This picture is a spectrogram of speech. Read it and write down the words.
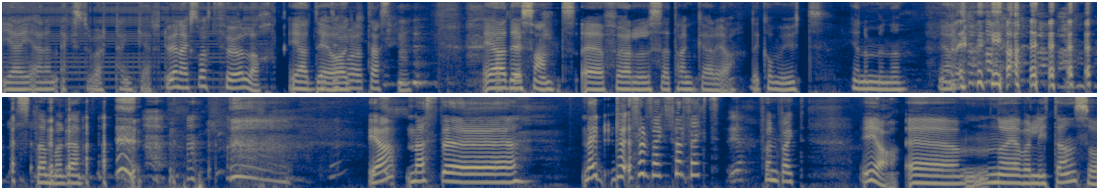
jeg er en ekstrovert tenker. Du er en ekstrovert føler, Ja, det ut òg. ifra testen. Ja, det er sant. Eh, følelse, tanker, ja. Det kommer ut gjennom munnen. Ja. Stemmer det. Ja, neste Nei, du, fun fact, fun fact! Fun fact. Ja, eh, når jeg var liten så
